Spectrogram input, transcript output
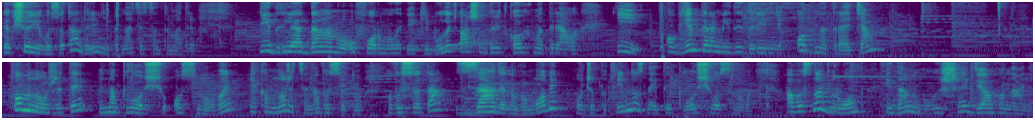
якщо її висота дорівнює 15 см. Підглядаємо у формули, які будуть в ваших довідкових матеріалах. І об'єм піраміди дорівнює 1 третя помножити на площу основи, яка множиться на висоту. Висота задана в умові, отже, потрібно знайти площу основи. А в основі ромб і даного лише діагоналі.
